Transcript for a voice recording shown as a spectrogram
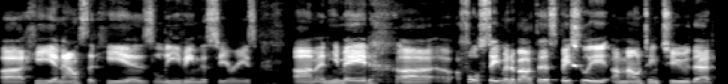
uh, he announced that he is leaving the series. Um, and he made uh, a full statement about this, basically amounting to that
